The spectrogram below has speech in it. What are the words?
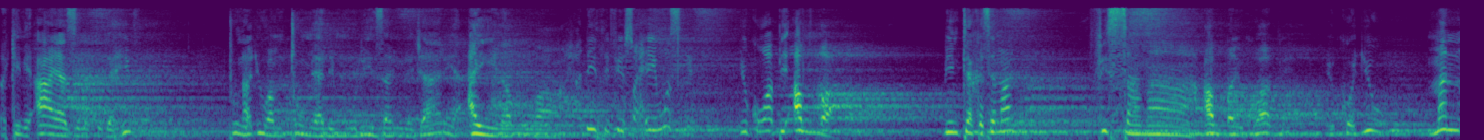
lakini aya zinakuja hivyo tunajua mtume alimuuliza yule jaria aina Allah? Hadithi fi sahih muslim. Yuko wapi Allah? Binti akasema fi sama. Allah yuko wapi? Yuko juu. Man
